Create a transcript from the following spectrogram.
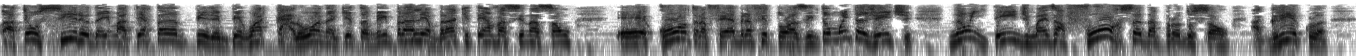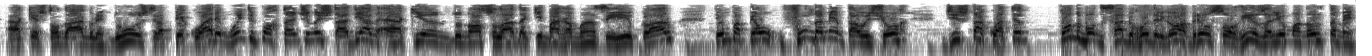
até o Sírio da Imater tá, pegou uma carona aqui também para lembrar que tem a vacinação é, contra a febre aftosa. Então muita gente não entende, mas a força da produção agrícola, a questão da agroindústria, a pecuária é muito importante no estado. E aqui do nosso lado, aqui Barra Mansa e Rio Claro, tem um papel fundamental. O senhor destacou até todo mundo sabe, o Rodrigão abriu um sorriso ali, o Manolo também.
